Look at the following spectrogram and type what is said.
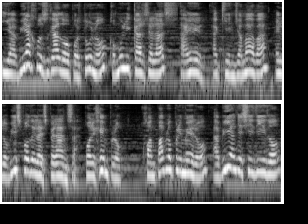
y había juzgado oportuno comunicárselas a él, a quien llamaba el obispo de la esperanza. Por ejemplo, Juan Pablo I había decidido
